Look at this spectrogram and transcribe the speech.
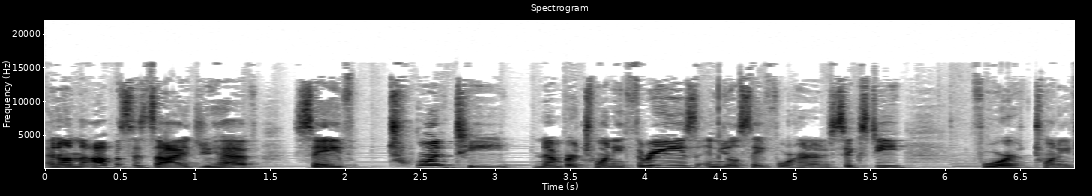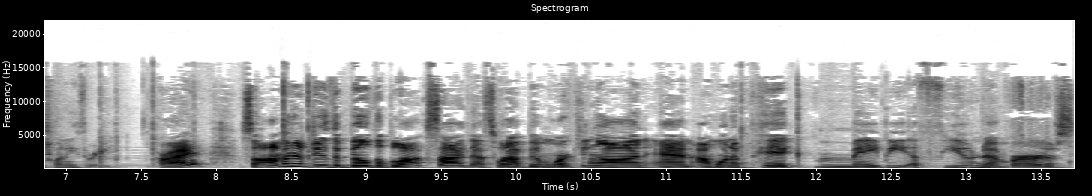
And on the opposite side, you have save 20 number 23s and you'll save 460 for 2023. All right, so I'm gonna do the build the block side. That's what I've been working on. And I wanna pick maybe a few numbers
